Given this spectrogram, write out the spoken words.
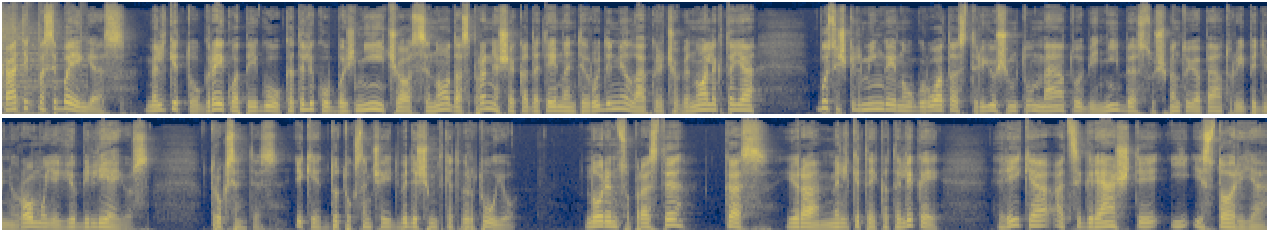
Ką tik pasibaigęs Melkitų graikų apieigų katalikų bažnyčios sinodas pranešė, kad ateinantį rudenį, lapkričio 11-ąją, bus iškilmingai inauguruotas 300 metų vienybės su Šventojo Petro įpėdiniu Romoje jubiliejus truksantis iki 2024. Norint suprasti, kas yra melkitai katalikai, reikia atsigręžti į istoriją,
